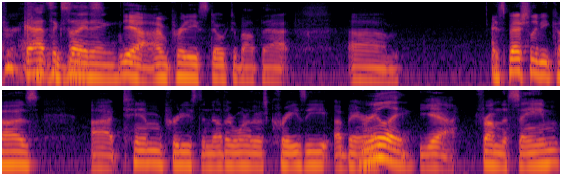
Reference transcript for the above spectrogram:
for That's exciting. Yeah, I'm pretty stoked about that. Um, especially because uh, Tim produced another one of those crazy aberrant Really? yeah, from the same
